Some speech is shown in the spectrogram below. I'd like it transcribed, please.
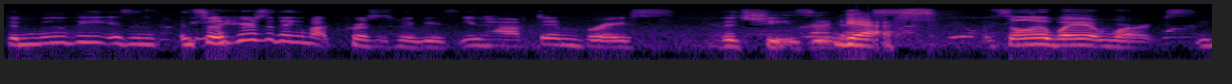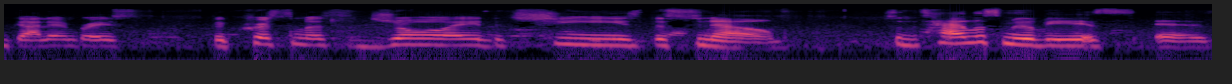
the movie isn't. And so here's the thing about Christmas movies: you have to embrace the cheesiness. Yes. it's the only way it works. You've got to embrace the Christmas joy, the cheese, the snow. So the title of this movie is is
